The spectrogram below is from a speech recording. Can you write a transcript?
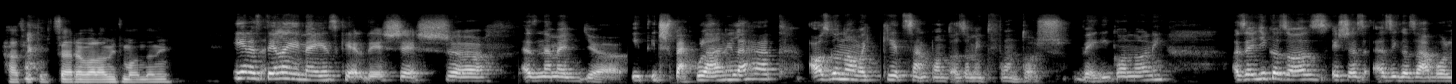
hát, ha tudsz erre valamit mondani. Igen, ez tényleg egy nehéz kérdés, és ez nem egy, itt, itt spekulálni lehet. Azt gondolom, hogy két szempont az, amit fontos végig gondolni. Az egyik az az, és ez, ez igazából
